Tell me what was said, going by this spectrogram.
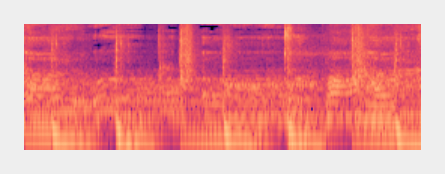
heart, my heart.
